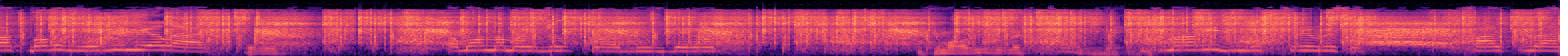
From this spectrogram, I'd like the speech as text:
Bak baba yeniliyorlar. Evet. Ama onda mancılık var bizde yok. İki maviyi birleştirsene bize. İki maviyi birleştirmesi. Farklar.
